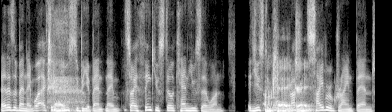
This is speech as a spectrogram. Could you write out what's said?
That is a band name. Well, actually, it used to be a band name, so I think you still can use that one. It used to be Okay, a Russian great. cyber grind band.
